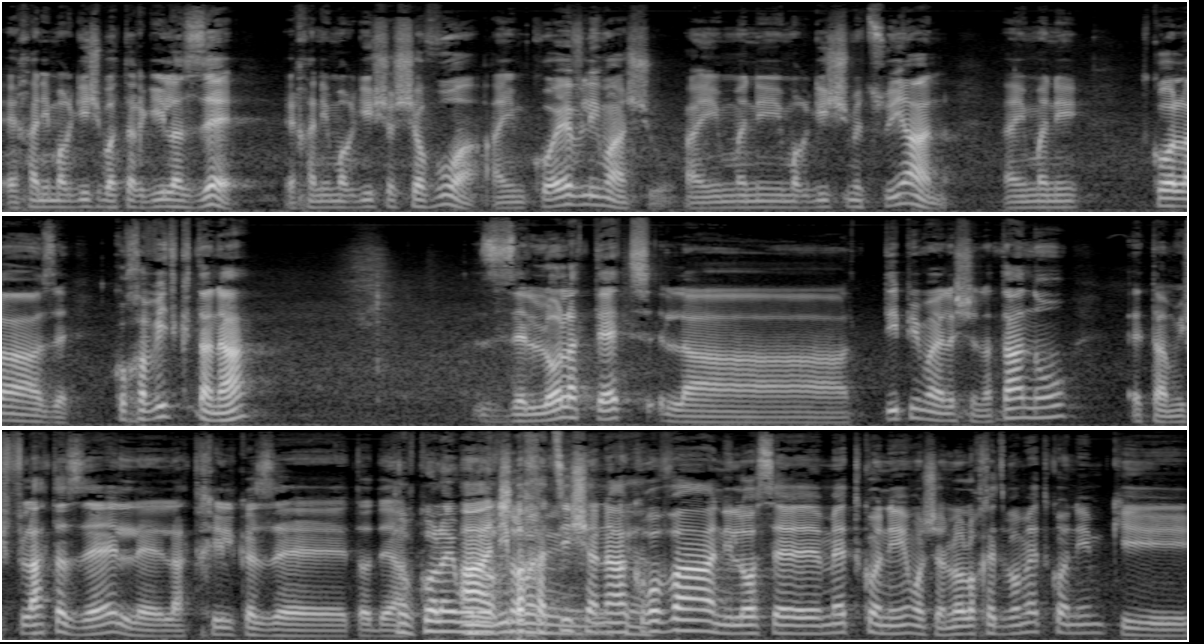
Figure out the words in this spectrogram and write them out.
איך אני מרגיש בתרגיל הזה? איך אני מרגיש השבוע? האם כואב לי משהו? האם אני מרגיש מצוין? האם אני... את כל הזה. כוכבית קטנה, זה לא לתת לטיפים האלה שנתנו את המפלט הזה להתחיל כזה, אתה יודע, טוב, כל האימונים אה, אני עכשיו בחצי אני- שנה כן. הקרובה אני לא עושה מתקונים, או שאני לא לוחץ במתקונים, כי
